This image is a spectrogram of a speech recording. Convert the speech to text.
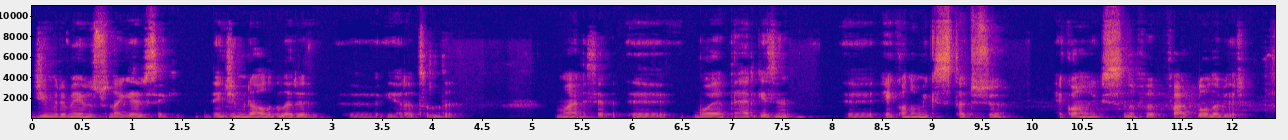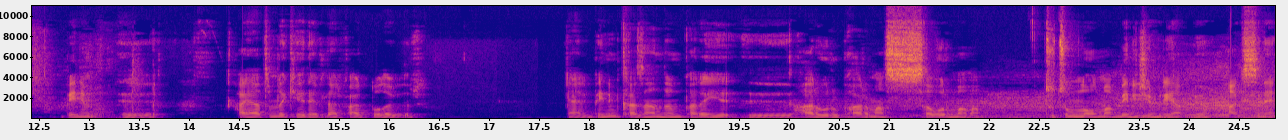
Cimri mevzusuna gelirsek, de cimri algıları e, yaratıldı. Maalesef e, bu hayatta herkesin e, ekonomik statüsü, ekonomik sınıfı farklı olabilir. Benim e, hayatımdaki hedefler farklı olabilir. Yani benim kazandığım parayı e, har vurup harman savurmamam, tutumlu olmam beni cimri yapmıyor. Aksine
